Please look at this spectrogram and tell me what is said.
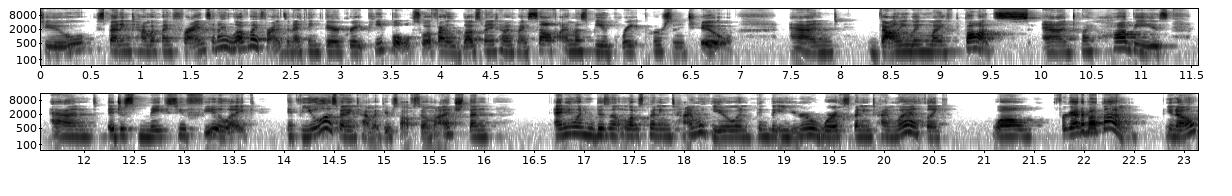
do spending time with my friends. And I love my friends and I think they're great people. So if I love spending time with myself, I must be a great person too. And valuing my thoughts and my hobbies. And it just makes you feel like if you love spending time with yourself so much, then anyone who doesn't love spending time with you and think that you're worth spending time with, like, well, forget about them, you know?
